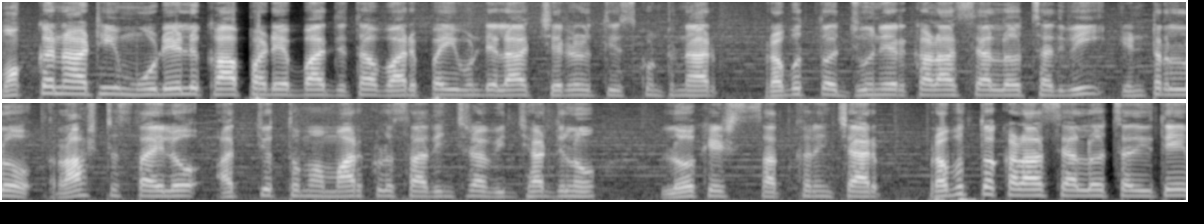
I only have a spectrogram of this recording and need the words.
మొక్క నాటి మూడేళ్ళు కాపాడే బాధ్యత వారిపై ఉండేలా చర్యలు తీసుకుంటున్నారు. ప్రభుత్వ జూనియర్ కళాశాలలో చదివి ఇంటర్లో రాష్ట్ర స్థాయిలో అత్యుత్తమ మార్కులు సాధించిన విద్యార్థులను లోకేష్ సత్కరించారు. ప్రభుత్వ కళాశాలలో చదివితే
